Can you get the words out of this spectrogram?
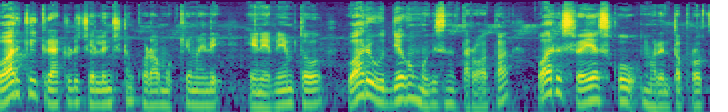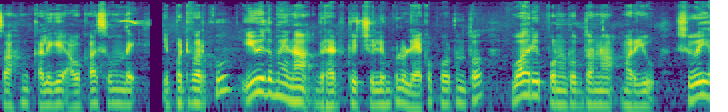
వారికి గ్రాట్యుటీ చెల్లించడం కూడా ముఖ్యమైనది. ఈ నిర్ణయంతో వారి ఉద్యోగం ముగిసిన తర్వాత వారి శ్రేయస్కు మరింత ప్రోత్సాహం కలిగే అవకాశం ఉంది. ఇప్పటి వరకు ఈ విధమైన గ్రాట్యుటీ చెల్లింపులు లేకపోవడంతో వారి పునరుద్ధరణ మరియు స్వీయ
